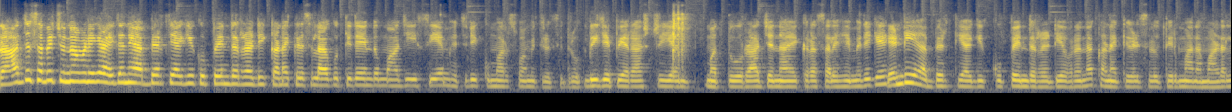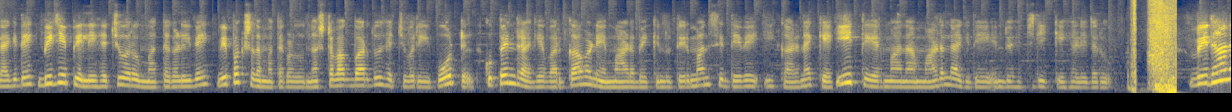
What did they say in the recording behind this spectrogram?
ರಾಜ್ಯಸಭೆ ಚುನಾವಣೆಗೆ ಐದನೇ ಅಭ್ಯರ್ಥಿಯಾಗಿ ಕುಪೇಂದರ್ ರೆಡ್ಡಿ ಕಣಕ್ಕಿಳಿಸಲಾಗುತ್ತಿದೆ ಎಂದು ಮಾಜಿ ಸಿಎಂ ಎಚ್ ಡಿ ಕುಮಾರಸ್ವಾಮಿ ತಿಳಿಸಿದರು. ಬಿಜೆಪಿಯ ರಾಷ್ಟ್ರೀಯ ಮತ್ತು ರಾಜ್ಯ ನಾಯಕರ ಸಲಹೆ ಮೇರೆಗೆ ಎನ್ಡಿಎ ಅಭ್ಯರ್ಥಿಯಾಗಿ ಕುಪೇಂದ್ರ ರೆಡ್ಡಿ ಅವರನ್ನ ಕಣಕ್ಕಿಳಿಸಲು ತೀರ್ಮಾನ ಮಾಡಲಾಗಿದೆ. ಬಿಜೆಪಿಯಲ್ಲಿ ಹೆಚ್ಚುವರಿ ಮತಗಳಿವೆ. ವಿಪಕ್ಷದ ಮತಗಳು ನಷ್ಟವಾಗಬಾರದು. ಹೆಚ್ಚುವರಿ ವೋಟ್ ಕುಪೇಂದ್ರಗೆ ವರ್ಗಾವಣೆ ಮಾಡಬೇಕೆಂದು ತೀರ್ಮಾನಿಸಿದ್ದೇವೆ. ಈ ಕಾರಣಕ್ಕೆ ಈ ತೀರ್ಮಾನ ಮಾಡಲಾಗಿದೆ ಎಂದು ಎಚ್ಡಿಕೆ ಹೇಳಿದರು. ವಿಧಾನ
